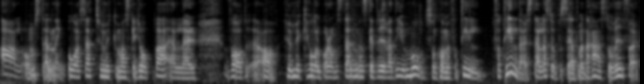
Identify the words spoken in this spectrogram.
all omställning. Oavsett hur mycket man ska jobba eller vad, ja, hur mycket hållbar omställning man ska driva. Det är ju mod som kommer få till, få till där, ställa sig upp och säga att men det här står vi för.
